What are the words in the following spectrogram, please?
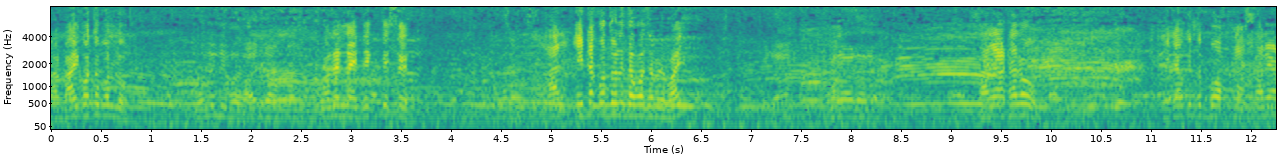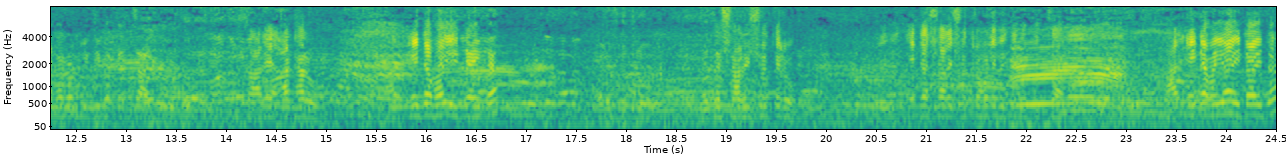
আর ভাই কত বলল? বলেন নাই, দেখতেছেন। আর এটা কত হলে দেওয়া যাবে ভাই? সাড়ে আঠারো। এটাও কিন্তু বক না, সাড়ে আঠারো বিক্রি করতে চাই। সাড়ে আঠারো। আর এটা ভাই, এটা এটা? এটা সাড়ে সতেরো। এটা সাড়ে সতেরো হলে বিক্রি করতে চাই আর এটা ভাইয়া, এটা এটা?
